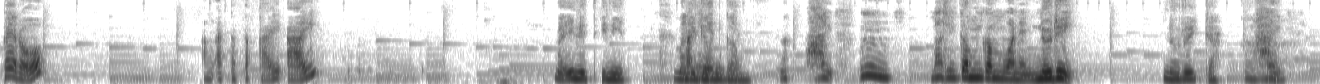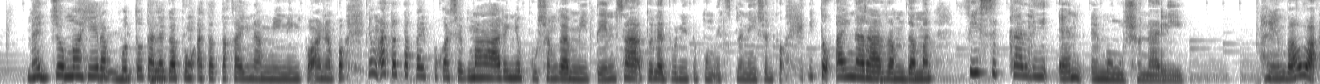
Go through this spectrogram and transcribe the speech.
Pero, ang atatakay ay Mainit-init. Maligam-gam. hay, hmm, marigamgamwanen, nuri. Nuroy ka. Ah, Hay. Medyo mahirap po to talaga pong atatakay na meaning po. Ano po? Yung atatakay po kasi maaari nyo po siyang gamitin sa tulad po nito pong explanation ko. Ito ay nararamdaman physically and emotionally. Halimbawa,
